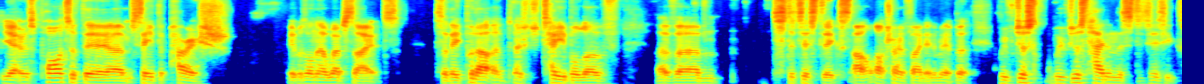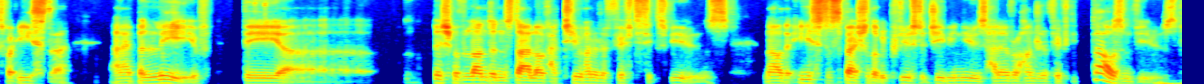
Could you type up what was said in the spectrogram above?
Yeah, it was part of the um, Save the Parish. It was on their website, so they put out a, a table of of um, statistics. I'll, I'll try and find it in a minute, but we've just we've just had in the statistics for Easter, and I believe the uh, Bishop of London's dialogue had 256 views. Now, the Easter special that we produced at GB News had over 150,000 views.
